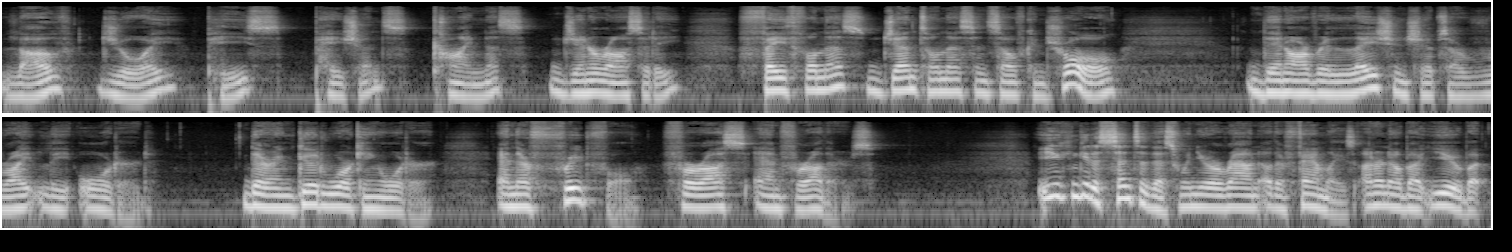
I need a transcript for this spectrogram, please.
love, joy, peace, patience, kindness, generosity, faithfulness, gentleness, and self control, then our relationships are rightly ordered. They're in good working order, and they're fruitful for us and for others. You can get a sense of this when you're around other families. I don't know about you, but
